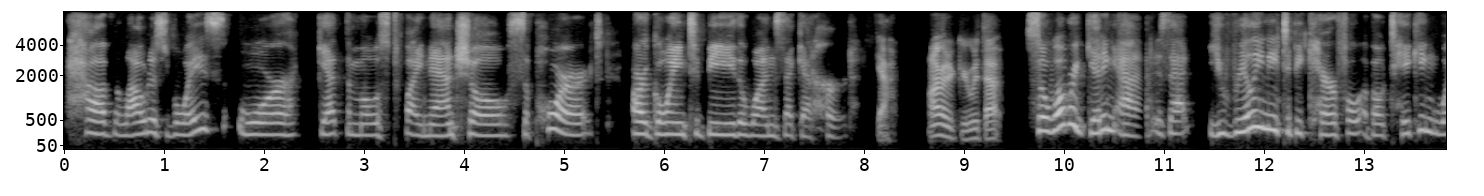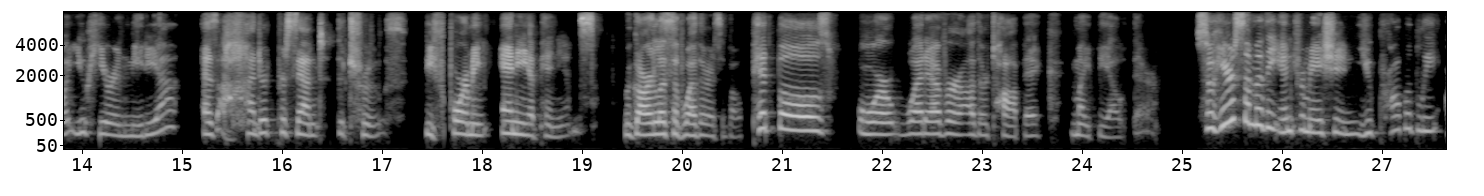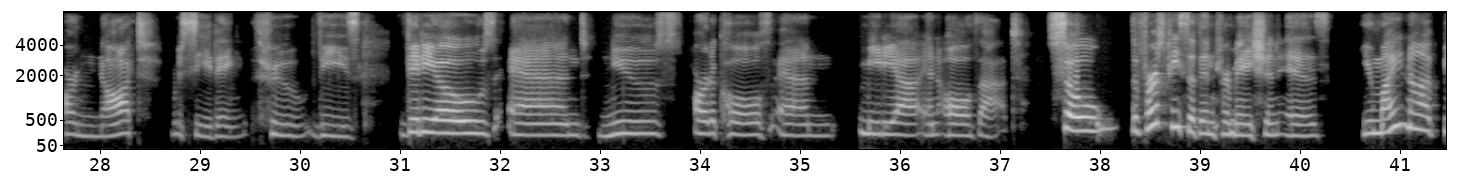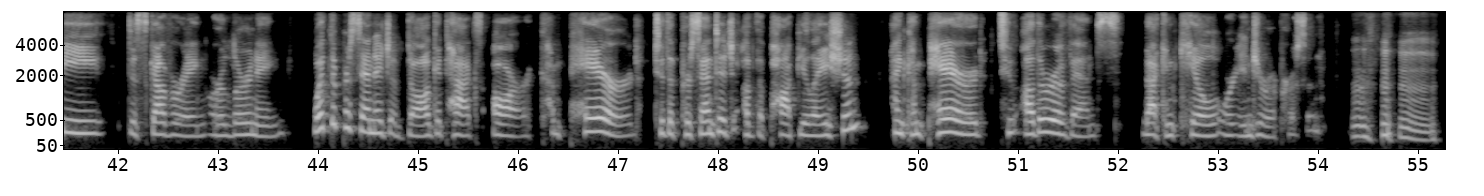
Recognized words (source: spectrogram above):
have the loudest voice or get the most financial support are going to be the ones that get heard. Yeah, I would agree with that. So, what we're getting at is that you really need to be careful about taking what you hear in media as 100% the truth before forming any opinions, regardless of whether it's about pit bulls or whatever other topic might be out there. So here's some of the information you probably are not receiving through these videos and news articles and media and all that. So the first piece of information is you might not be discovering or learning what the percentage of dog attacks are compared to the percentage of the population and compared to other events that can kill or injure a person.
